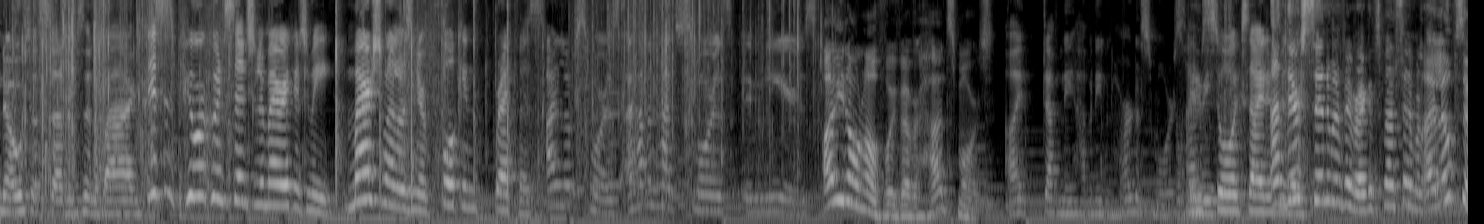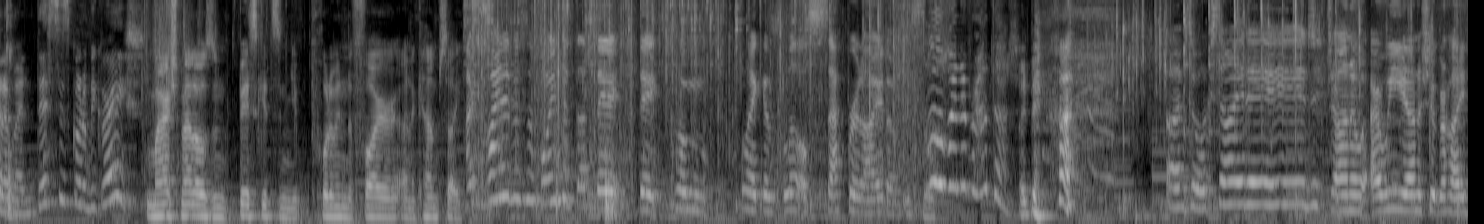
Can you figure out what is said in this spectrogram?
notice that it was in a bag. This is pure quintessential America to me. Marshmallows in your fucking breakfast. I love s'mores. I haven't had s'mores in years. I don't know if we've ever had s'mores. I definitely haven't even heard of s'mores. I'm so excited. And for they're this. cinnamon flavour. I can smell cinnamon. I love cinnamon. This is going to be great. Marshmallows and biscuits, and you put them in the fire on a campsite. I'm kind of disappointed that they they come like as little separate items. Oh, I never had that? I'm so excited. John, are we on a sugar high?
